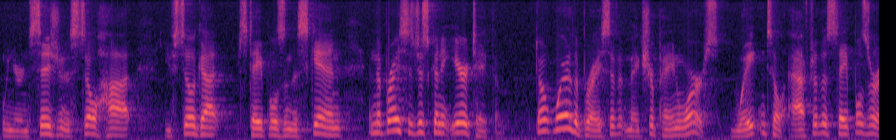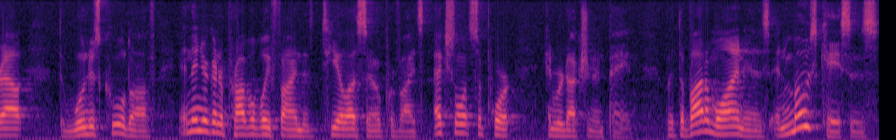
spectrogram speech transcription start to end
when your incision is still hot, you've still got staples in the skin, and the brace is just going to irritate them. Don't wear the brace if it makes your pain worse. Wait until after the staples are out, the wound is cooled off, and then you're going to probably find that TLSO provides excellent support and reduction in pain. But the bottom line is, in most cases,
